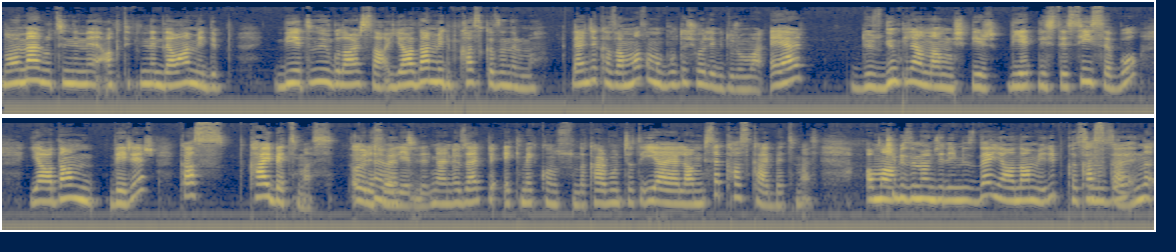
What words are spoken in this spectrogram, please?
normal rutinine, aktifliğine devam edip diyetini uygularsa yağdan verip kas kazanır mı? Bence kazanmaz ama burada şöyle bir durum var. Eğer düzgün planlanmış bir diyet listesi ise bu yağdan verir, kas kaybetmez. Öyle Evet. söyleyebilirim. Yani özellikle ekmek konusunda karbonhidratı iyi ayarlanmışsa kas kaybetmez. Ama Ki bizim önceliğimizde yağdan verip kasımızı kaybını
